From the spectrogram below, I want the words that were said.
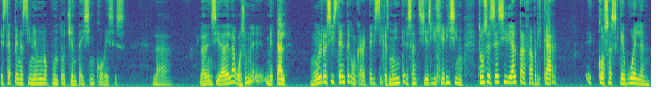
Este apenas tiene 1.85 veces la, densidad del agua. Es un eh, metal muy resistente con características muy interesantes y es ligerísimo. Entonces es ideal para fabricar eh, cosas que vuelan,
